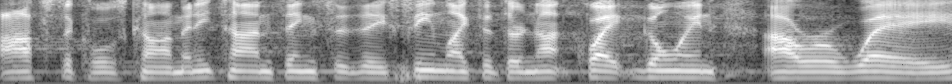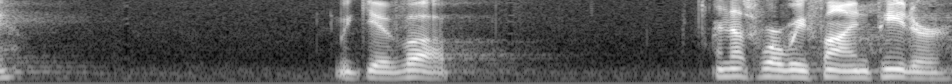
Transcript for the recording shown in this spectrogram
obstacles come, anytime things that they seem like that they're not quite going our way, we give up. And that's where we find Peter.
